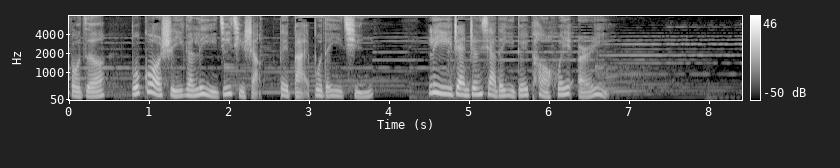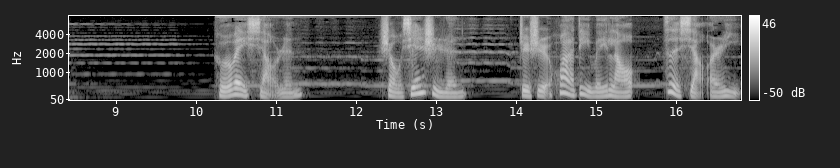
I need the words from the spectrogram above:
否则不过是一个利益机器上被摆布的一群利益战争下的一堆炮灰而已。何谓小人？首先是人，只是画地为牢，自小而已。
